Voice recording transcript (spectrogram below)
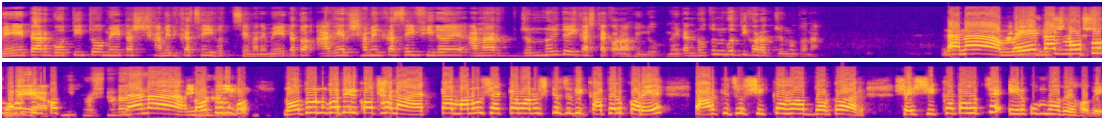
মেয়েটার গতি তো মেয়েটার স্বামীর কাছেই হচ্ছে মানে মেয়েটা তো আগের স্বামীর কাছেই ফিরে আনার জন্যই তো এই কাজটা করা হলো মেয়েটা নতুন গতি করার জন্য তো না। না না মেয়েটার নতুন গতির আপনি প্রশ্নটা না না নতুন নতুন গতির কথা না একটা মানুষ একটা মানুষকে যদি কাতেল করে তার কিছু শিক্ষা হওয়ার দরকার। সেই শিক্ষাটা হচ্ছে এরকম ভাবে হবে।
